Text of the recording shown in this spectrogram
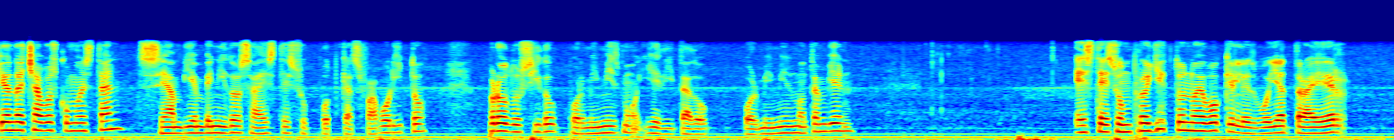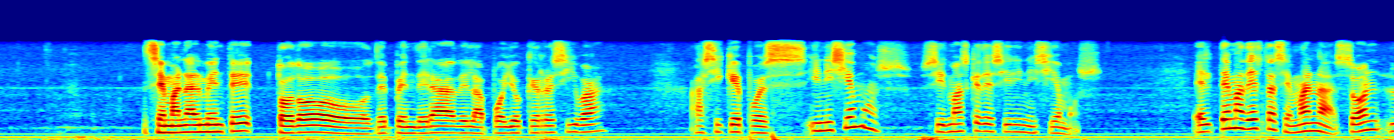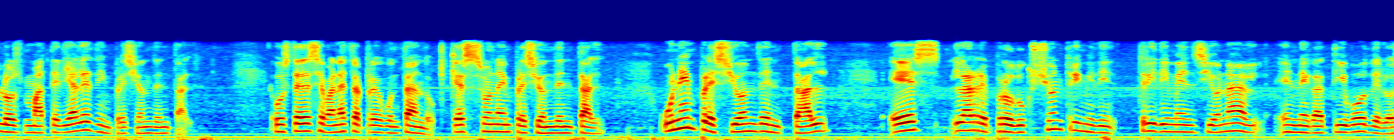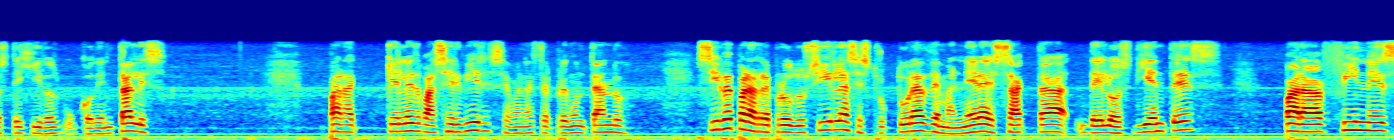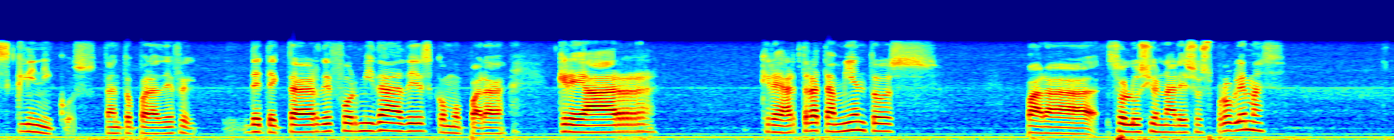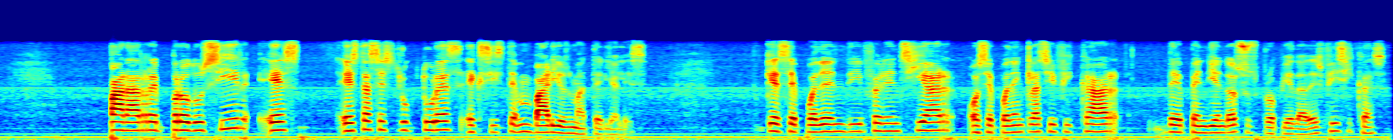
¿Qué onda chavos? ¿Cómo están? Sean bienvenidos a este su podcast favorito, producido por mí mismo y editado por mí mismo también. Este es un proyecto nuevo que les voy a traer semanalmente. Todo dependerá del apoyo que reciba. Así que pues iniciemos. Sin más que decir, iniciemos. El tema de esta semana son los materiales de impresión dental. Ustedes se van a estar preguntando, ¿qué es una impresión dental? Una impresión dental es la reproducción tridimensional en negativo de los tejidos bucodentales. ¿Para qué les va a servir? Se van a estar preguntando. Sirve para reproducir las estructuras de manera exacta de los dientes para fines clínicos, tanto para detectar deformidades como para crear crear tratamientos para solucionar esos problemas. Para reproducir estas estructuras existen varios materiales que se pueden diferenciar o se pueden clasificar dependiendo de sus propiedades físicas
